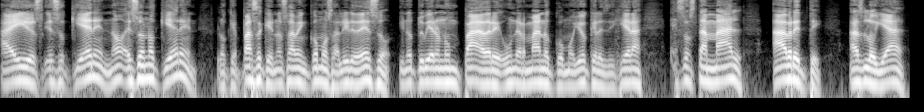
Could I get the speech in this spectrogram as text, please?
a ellos eso quieren, ¿no? Eso no quieren. Lo que pasa es que no saben cómo salir de eso y no tuvieron un padre, un hermano como yo que les dijera, eso está mal, ábrete, hazlo ya.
